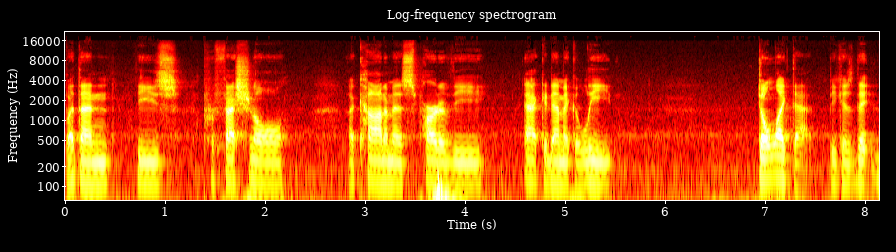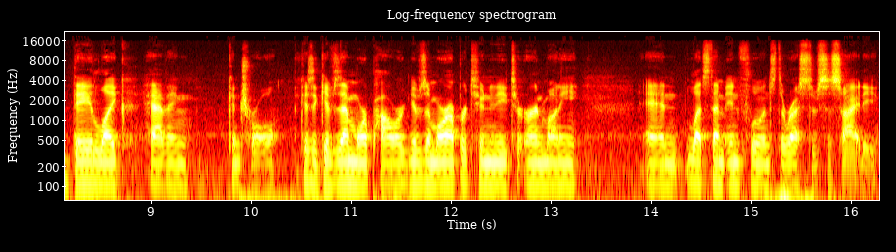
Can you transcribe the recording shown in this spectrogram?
But then these professional economists, part of the academic elite, don't like that because they, they like having control because it gives them more power, gives them more opportunity to earn money, and lets them influence the rest of society.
